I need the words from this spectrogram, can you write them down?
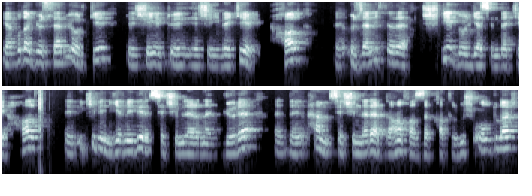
Yani bu da gösteriyor ki e, şey, e, şeydeki halk e, özellikle de Şii bölgesindeki halk 2021 e, seçimlerine göre e, hem seçimlere daha fazla katılmış oldular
